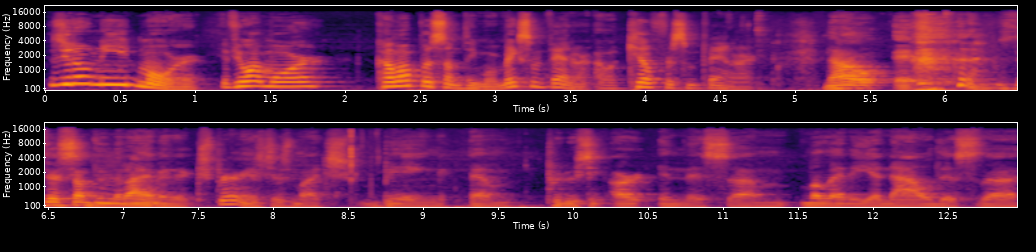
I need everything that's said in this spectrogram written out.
because you don't need more. If you want more, come up with something more. Make some fan art. I would kill for some fan art. Now, it, there's something that I haven't experienced as much being um, producing art in this um, millennia now, this uh,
